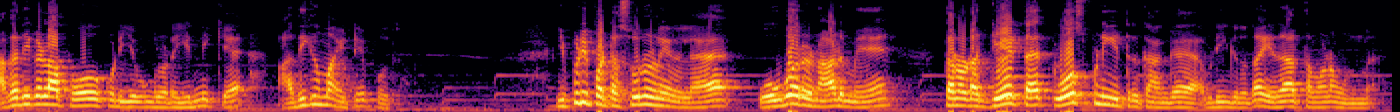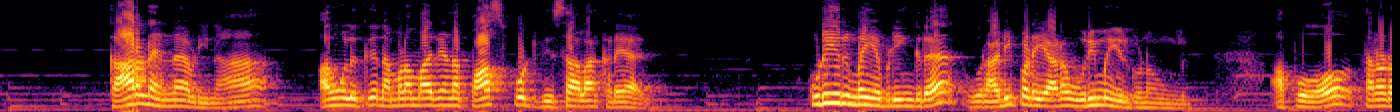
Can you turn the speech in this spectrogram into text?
அகதிகளாக போகக்கூடியவங்களோட எண்ணிக்கை அதிகமாகிட்டே போகுது. இப்படிப்பட்ட சூழ்நிலையில் ஒவ்வொரு நாடுமே தன்னோட கேட்டை க்ளோஸ் பண்ணிக்கிட்டு இருக்காங்க அப்படிங்கிறது தான் யதார்த்தமான உண்மை. காரணம் என்ன அப்படின்னா அவங்களுக்கு நம்மள மாதிரியான பாஸ்போர்ட் விசாலாம் கிடையாது. குடியுரிமை அப்படிங்கிற ஒரு அடிப்படையான உரிமை இருக்கணும் அவங்களுக்கு. அப்போது தன்னோட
